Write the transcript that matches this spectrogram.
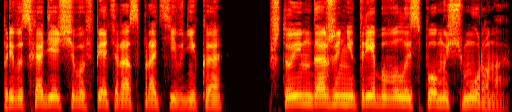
превосходящего в пять раз противника, что им даже не требовалась помощь Мурома.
